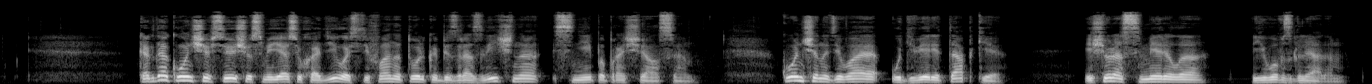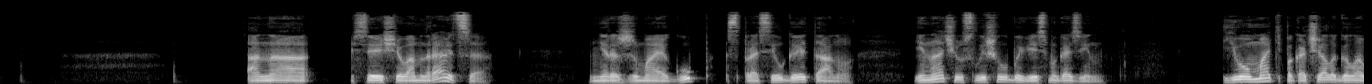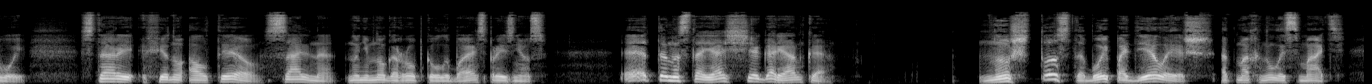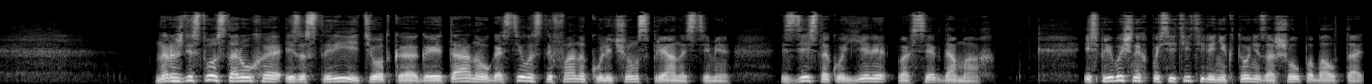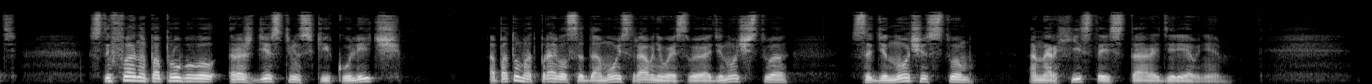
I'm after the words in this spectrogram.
Когда Конча все еще смеясь уходила, Стефана только безразлично с ней попрощался. Конча, надевая у двери тапки, еще раз смерила его взглядом. «Она все еще вам нравится?» Не разжимая губ, спросил Гаэтану, иначе услышал бы весь магазин. Его мать покачала головой. Старый Фенуалтео, сально, но немного робко улыбаясь, произнес. «Это настоящая горянка». «Ну что с тобой поделаешь?» — отмахнулась мать. На Рождество старуха из Астерии, тетка Гаэтана, угостила Стефана куличом с пряностями. Здесь такой ели во всех домах. Из привычных посетителей никто не зашел поболтать. Стефана попробовал рождественский кулич, а потом отправился домой, сравнивая свое одиночество с одиночеством анархиста из старой деревни.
